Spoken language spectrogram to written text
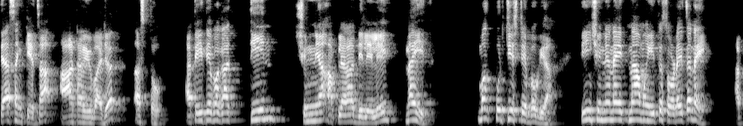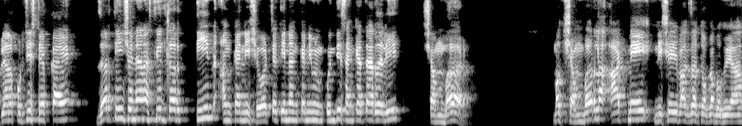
त्या संख्येचा आठ अविभाजक असतो. आता इथे बघा तीन शून्य आपल्याला दिलेले नाहीत. मग पुढची स्टेप बघूया. तीन शून्य नाहीत ना मग इथं सोडायचं नाही. आपल्याला पुढची स्टेप काय आहे? जर तीन शून्य नसतील तर तीन अंकांनी शेवटच्या तीन अंकांनी मिळून कोणती संख्या तयार झाली? शंभर. मग शंभरला आठने निषेध भाग जातो का बघूया?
